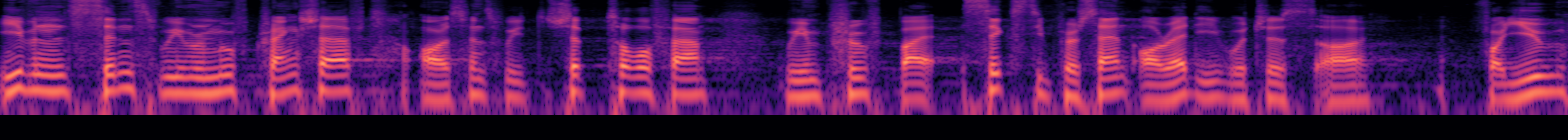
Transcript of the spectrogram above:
even since we removed Crankshaft, or since we shipped Turbofan, we improved by 60% already, which is, uh, for you,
